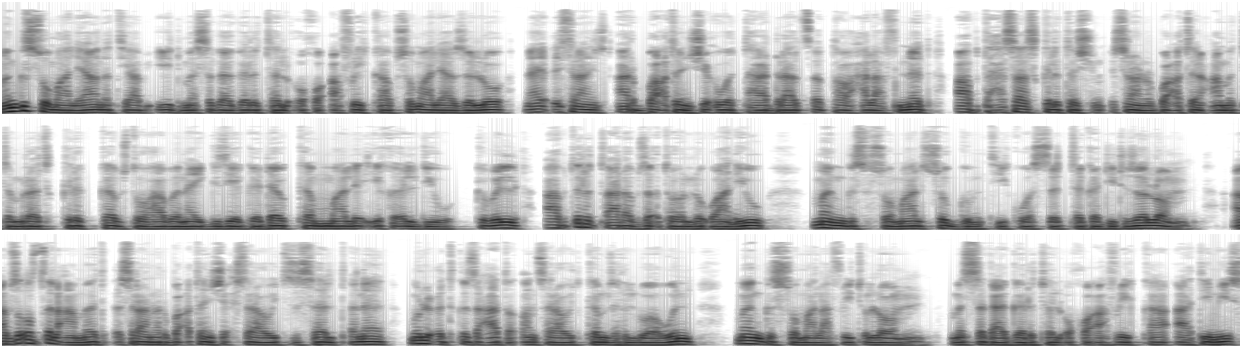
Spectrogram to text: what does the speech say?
መንግስቲ ሶማልያ ነቲ ኣብ ኢድ መሰጋገሪ ተልእኾ ኣፍሪካ ኣብ ሶማልያ ዘሎ ናይ ዕስራን ኣርባዕተን ሽሕ ወተሃደራት ጸጥታዊ ሓላፍነት ኣብ ታሕሳስ ክልተ ሽሕን ዕስራን ኣርባዕተን ዓመተ ምህረት ክርከብ ዝተውሃበ ናይ ግዜ ገደብ ከማልእ ይኽእል ድዩ ክብል ኣብ ጥርጣረ ኣብ ዘእተወሉ እዋን እዩ መንግስቲ ሶማል ስጉምቲ ክወስድ ተገዲዱ ዘሎ። ኣብ ዝቕጽል ዓመት ዕስራን ኣርባዕተን ሽሕ ሰራዊት ዝሰልጠነ ምሉእ ዕጥቂ ዝዓጠቐን ሰራዊት ከምዝህልዎ እውን መንግስቲ ሶማል ኣፍሊጡ ኣሎ። መሰጋገሪ ተልእኾ ኣፍሪካ ኣቲሚስ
